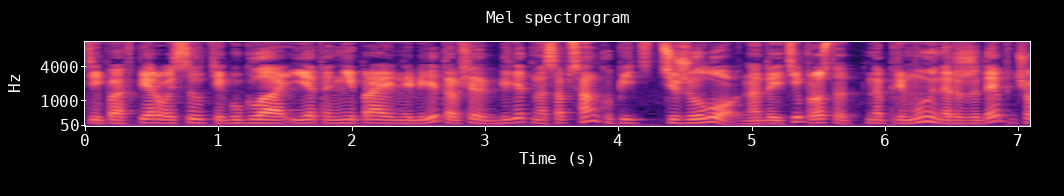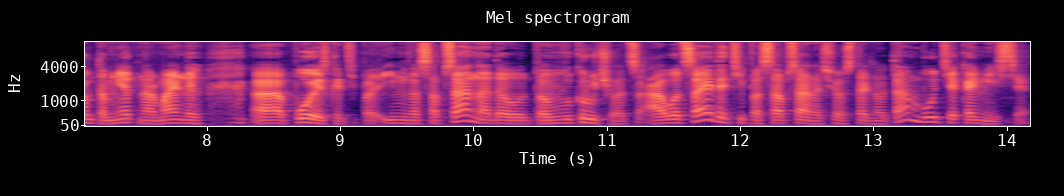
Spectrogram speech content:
типа в первой ссылке Гугла, и это неправильный билет, вообще билет на Сапсан купить тяжело, надо идти просто напрямую на РЖД, причем там нет нормальных э, поиска, типа именно Сапсан надо вот выкручиваться, а вот сайты типа Сапсан и все остальное, там будет тебе комиссия,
